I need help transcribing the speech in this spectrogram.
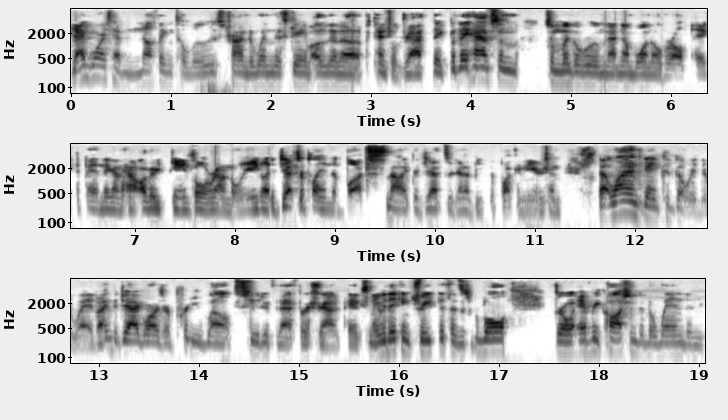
Jaguars have nothing to lose trying to win this game other than a potential draft pick, but they have some some wiggle room that number one overall pick, depending on how other games go around the league. Like the Jets are playing the Bucks. It's not like the Jets are going to beat the Buccaneers, and that Lions game could go either way. But I think the Jaguars are pretty well suited for that first round pick. So maybe they can treat this as a Super Bowl, throw every caution to the wind, and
